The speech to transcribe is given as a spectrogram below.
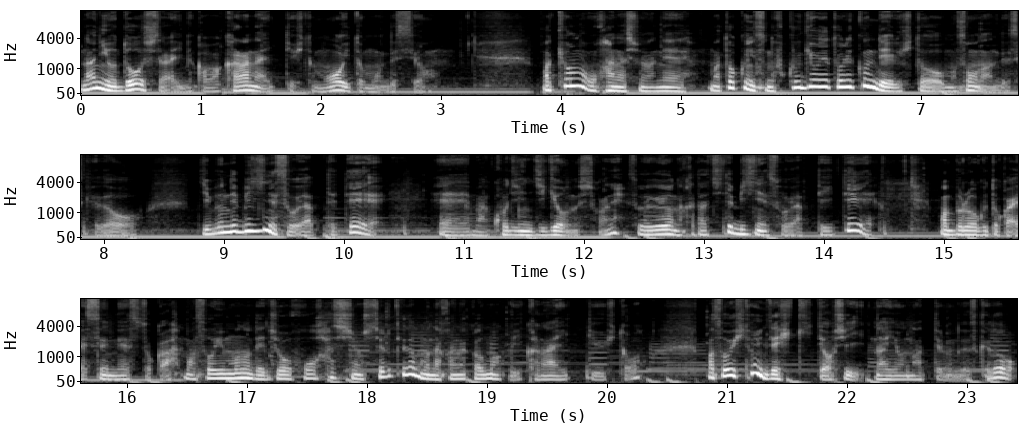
何をどうしたらいいのかわからないっていう人も多いと思うんですよ。まあ、今日のお話はね、まあ、特にその副業で取り組んでいる人もそうなんですけど自分でビジネスをやってて、えー、ま個人事業主とかねそういうような形でビジネスをやっていて、まあ、ブログとか SNS とか、まそういうもので情報発信をしてるけどもなかなかうまくいかないっていう人、ま、そういう人にぜひ聞いてほしい内容になってるんですけど、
